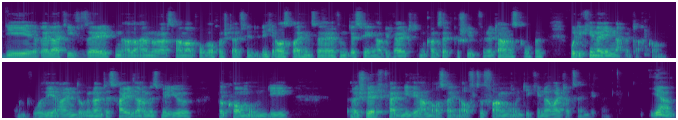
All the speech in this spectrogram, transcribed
die relativ selten, also ein oder zweimal pro Woche stattfindet, nicht ausreichend zu helfen. Deswegen habe ich halt ein Konzept geschrieben für eine Tagesgruppe, wo die Kinder jeden Nachmittag kommen und wo sie ein sogenanntes heilsames Milieu bekommen, um die äh, Schwierigkeiten, die wir haben, ausreichend aufzufangen und die Kinder weiterzuentwickeln. Ja,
